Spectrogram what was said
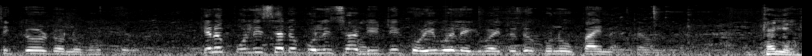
চিকিউৰ্ড অনুভৱ কৰোঁ। কিন্তু পুলিচেতো পুলিচৰ ডিউটি কৰিবই লাগিব এইটোতো কোনো উপায় নাই তেওঁলোকৰ ধন্যবাদ।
